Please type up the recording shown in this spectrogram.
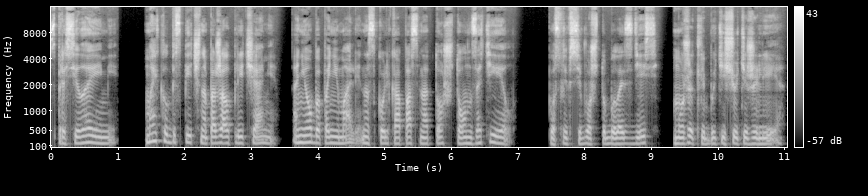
Спросила Эми. Майкл беспечно пожал плечами. Они оба понимали, насколько опасно то, что он затеял. После всего, что было здесь, может ли быть еще тяжелее?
